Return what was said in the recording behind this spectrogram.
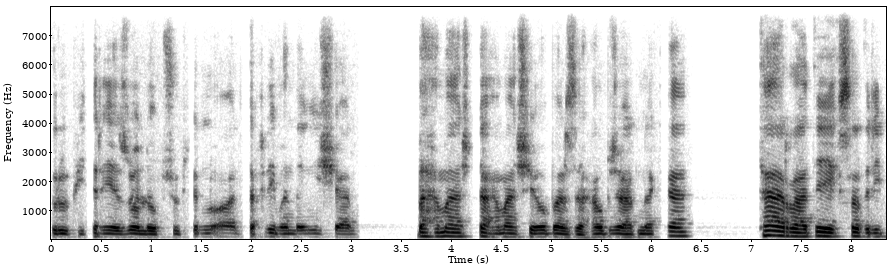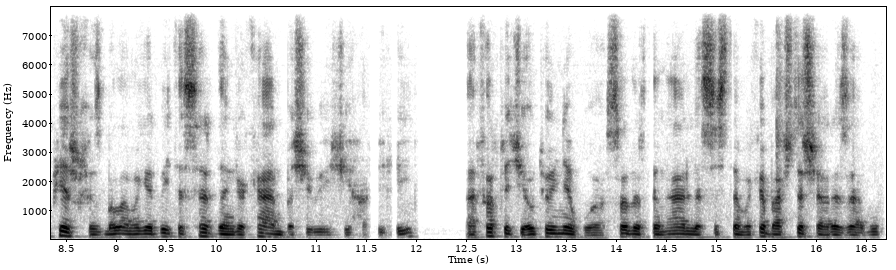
گروپی تر هەیە زۆر لەو بچووکترن و تقریبان دەنگیشیان بە هەماش تا هەمان شێوە بەرزە هەڵبژاردنەکە تا ڕادەیەک سەدری پێش خست بەڵام ئەگەر بیتە سەر دەنگەکان بە شێوەیەکی حەقیقی فەرقێکی ئەوتۆی نەبووە سەدر تەنها لە سیستەمەکە باشتر شارەزا بوو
